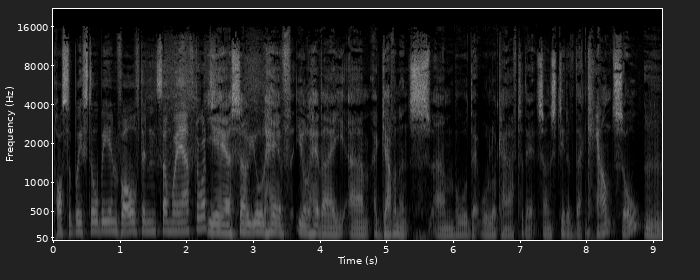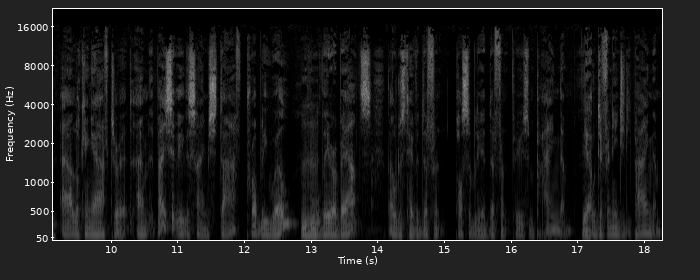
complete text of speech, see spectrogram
possibly still be involved in some way afterwards. Yeah, so you'll have you'll have a um, a governance um, board that will look after that. So instead of the council Mm-hmm. uh, looking after it, um, basically the same staff probably will Mm-hmm. or thereabouts. They'll just have a different, possibly a different person paying them Yeah. or different entity paying them.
